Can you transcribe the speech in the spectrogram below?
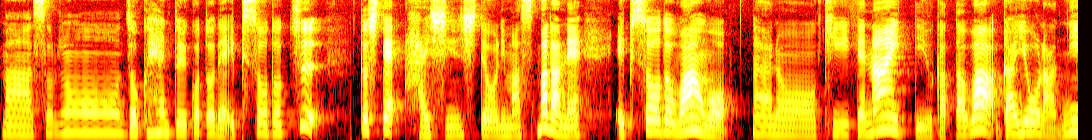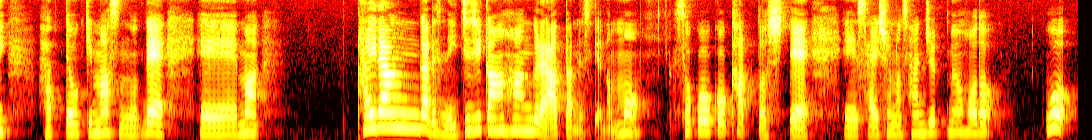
まあ、その続編ということで、エピソード2として配信しております。まだね、エピソード1を、あの、聞いてないっていう方は、概要欄に貼っておきますので、えー、まあ、対談がですね、1時間半ぐらいあったんですけども、そこをこうカットして、えー、最初の30分ほどを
